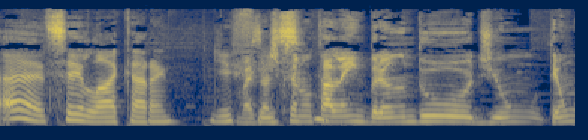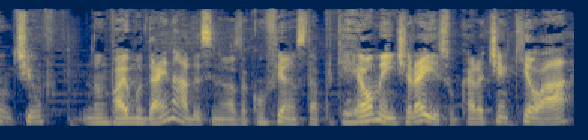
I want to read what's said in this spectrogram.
É, sei lá, cara. Difícil. Mas acho que você não tá lembrando de um. Tem um, tinha um não vai mudar em nada esse negócio da confiança, tá? Porque realmente era isso. O cara tinha que ir lá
